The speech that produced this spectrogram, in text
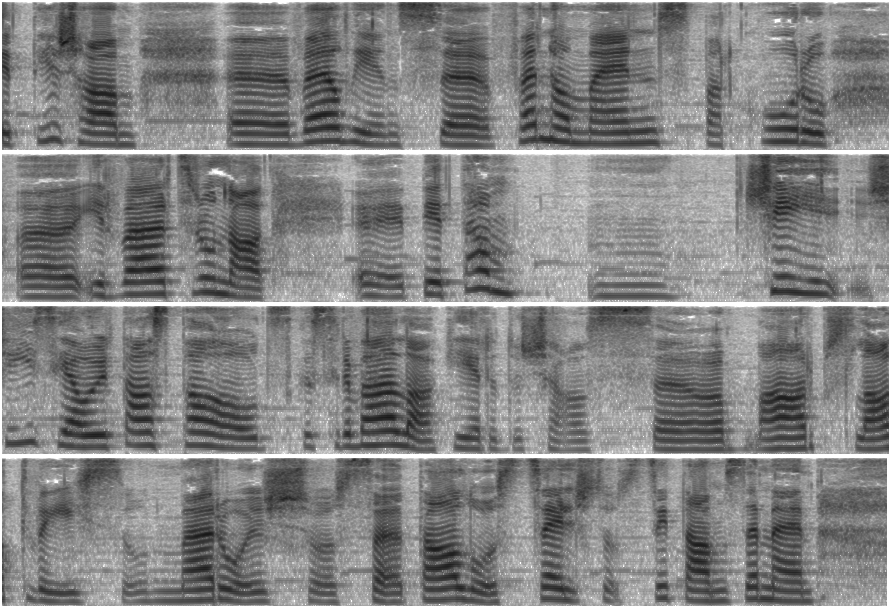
ir tiešām uh, vēl viens uh, fenomens, par kuru ir vērts runāt. Pie tam, mm, Šī, šīs jau ir tās paudzes, kas ir vēlāk ieradušās uh, ārpus Latvijas un mērojušos uh, tālos ceļus uz citām zemēm. Uh,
